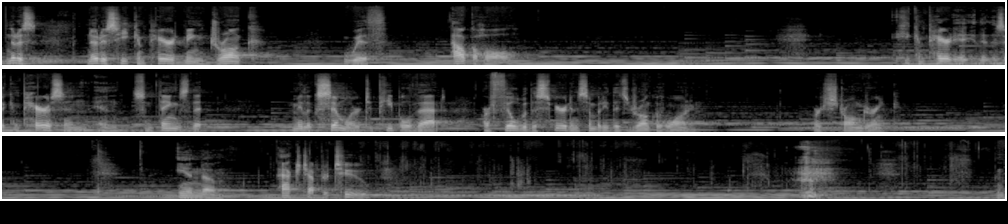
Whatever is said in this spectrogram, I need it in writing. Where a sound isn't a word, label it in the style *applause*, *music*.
Notice Notice he compared being drunk with alcohol. He compared, it, there's a comparison and some things that may look similar to people that are filled with the Spirit and somebody that's drunk with wine or strong drink. In um, Acts chapter 2.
